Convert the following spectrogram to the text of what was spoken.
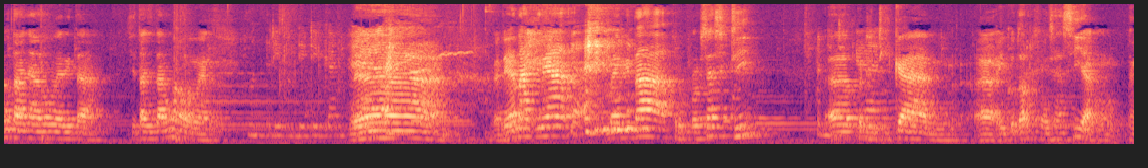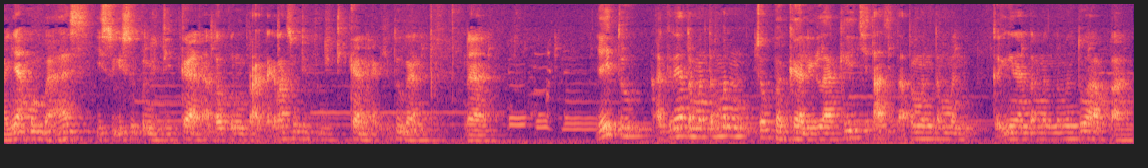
aku tanya aku Merita cita-citamu apa Mer? Menteri Pendidikan. Nah, berarti kan akhirnya kita berproses di eh, pendidikan, Eh, ikut organisasi yang banyak membahas isu-isu pendidikan ataupun praktek langsung di pendidikan kayak gitu kan. Nah, ya itu akhirnya teman-teman coba gali lagi cita-cita teman-teman, keinginan teman-teman itu apa.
